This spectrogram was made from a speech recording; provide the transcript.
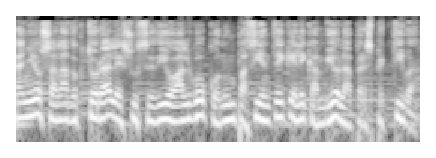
Años a la doctora le sucedió algo con un paciente que le cambió la perspectiva.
